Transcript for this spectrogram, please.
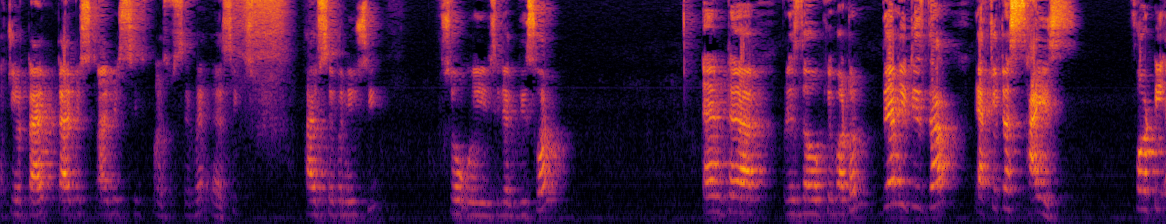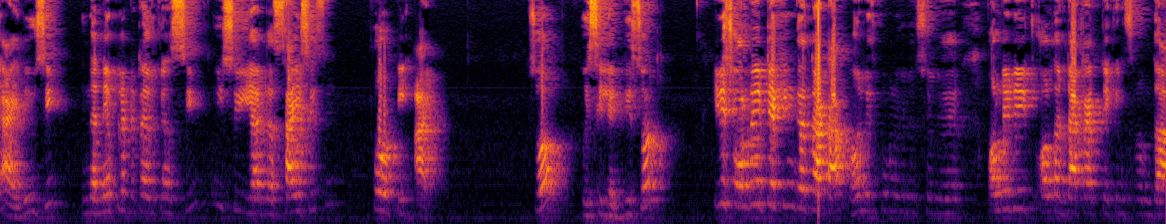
actuator type type is type is 657 uh, 657 you see. So we select this one. And uh, press the ok button. Then it is the actuator size 40i do you see? In the nameplate data you can see. You see here the size is 40i so we select this one. It is already taking the data. On already all the data taken from the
